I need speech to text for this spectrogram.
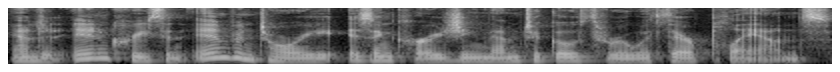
and an increase in inventory is encouraging them to go through with their plans.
